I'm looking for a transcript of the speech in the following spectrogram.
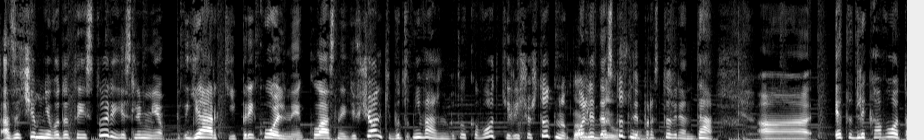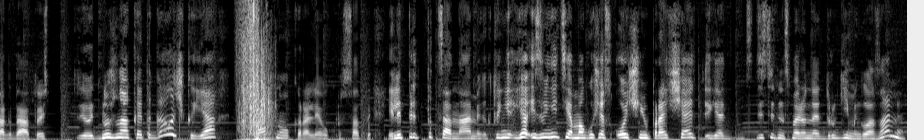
а зачем мне вот эта история, если мне яркие, прикольные, классные девчонки, бутыл, неважно, бутылка водки или еще что-то, но Да, более доступный, условно. простой вариант, да. А, это для кого тогда? То есть э, нужна какая-то галочка, я трахнула королеву красоты. Или перед пацанами. Как-то я, извините, я могу сейчас очень упрощать, я действительно смотрю на это другими глазами,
